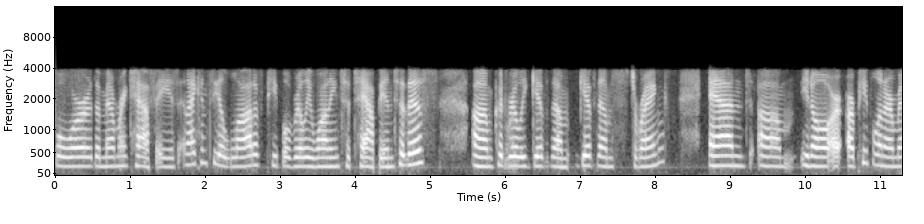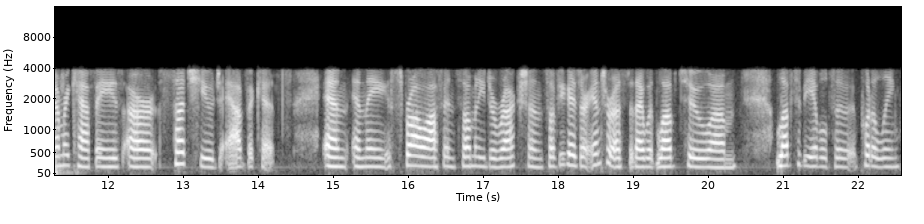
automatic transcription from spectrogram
for the memory cafes and i can see a lot of people really wanting to tap into this um could really give them give them strength and um you know our our people in our memory cafes are such huge advocates and and they sprawl off in so many directions. So if you guys are interested i would love to um love to be able to put a link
